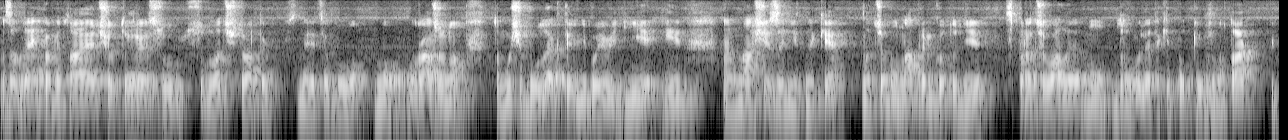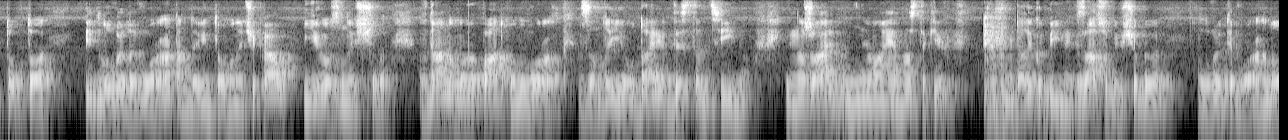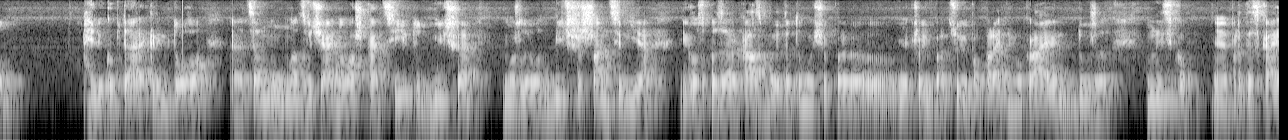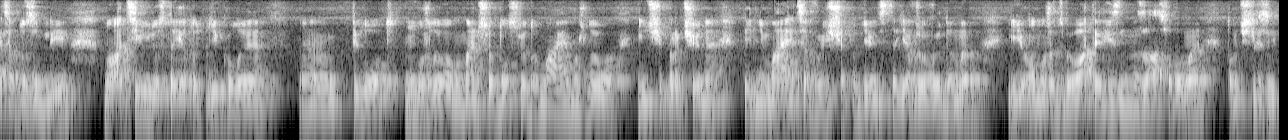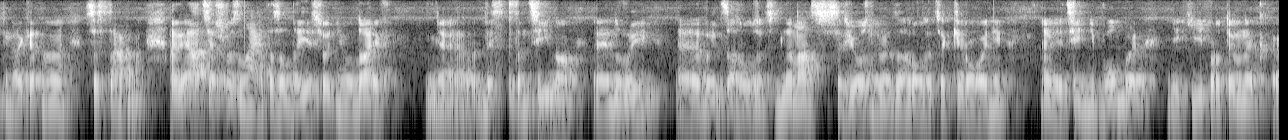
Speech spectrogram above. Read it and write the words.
за день пам'ятаю, 4 су су 24 здається було ну уражено, тому що були активні бойові дії, і наші зенітники на цьому напрямку тоді спрацювали ну доволі таки потужно. Так тобто. Підловили ворога там, де він того не чекав, і його знищили. В даному випадку ну, ворог завдає ударів дистанційно, і на жаль, немає в нас таких далекобійних засобів, щоб ловити ворога. Ну Гелікоптери, крім того, е, це ну надзвичайно важка ціль. Тут більше можливо більше шансів є його з ПЗРК збити, тому що при- якщо він працює по передньому краю, він дуже низько е, притискається до землі. Ну а ціллю стає тоді, коли е, пілот, ну можливо, менше досвіду має, можливо, інші причини піднімається вище. Тоді він стає вже видимим і його можуть збивати різними засобами, в тому числі зенітними ракетними системами. Авіація ж ви знаєте, завдає сьогодні ударів. Е, Дистанційно Е, новий е, вид загрози для нас серйозний вид загрози. Це керовані авіаційні бомби, які противник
